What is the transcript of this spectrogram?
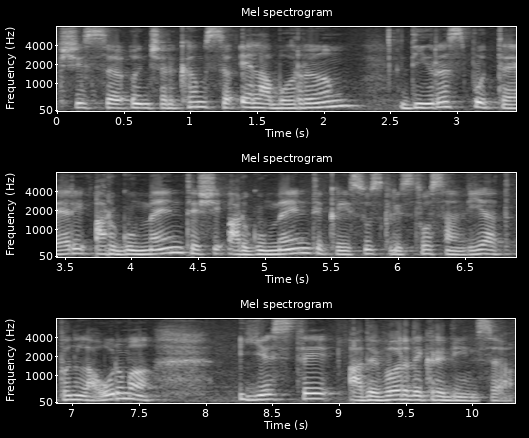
și să încercăm să elaborăm din răsputeri argumente și argumente că Isus Hristos a înviat până la urmă este adevăr de credință.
